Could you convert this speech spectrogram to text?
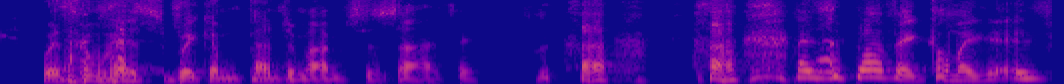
with the West Wickham Pantomime Society. it's a perfect comic. It's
